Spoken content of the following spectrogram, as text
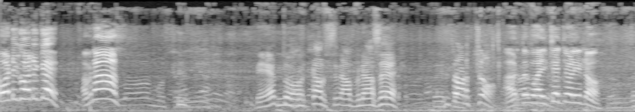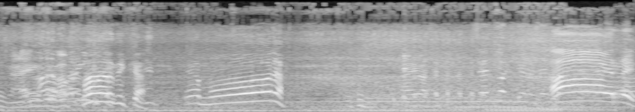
ഓട്ടിക്ക് ഓട്ടിക്ക് അവിനാസ്. തുടച്ചോ അവിടുത്തെ വലിച്ചോളിട്ടോ മാറി നിക്ക. മോനെ. ആ വരേ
